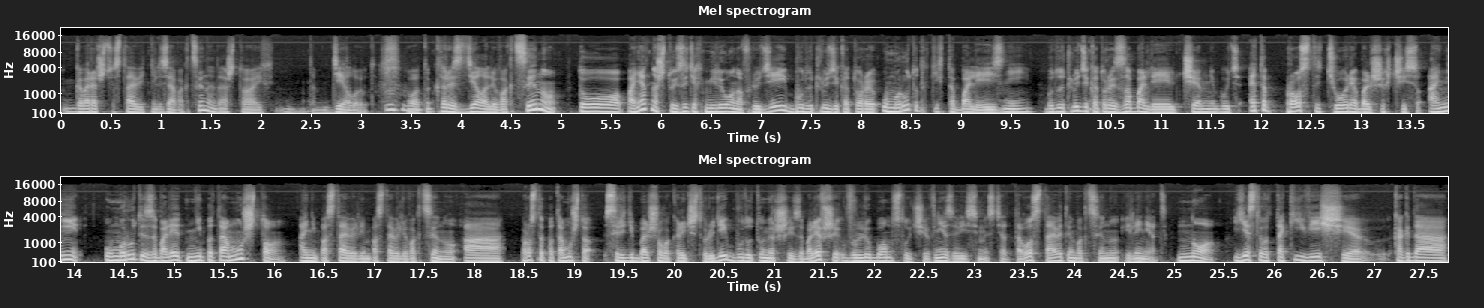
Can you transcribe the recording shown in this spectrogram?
говорят, что ставить нельзя вакцины, да, что их там, делают, угу. вот, которые сделали вакцину, то понятно, что из этих миллионов людей будут люди, которые умрут от каких-то болезней, будут люди, которые заболеют чем-нибудь. Это просто теория больших чисел. Они умрут и заболеют не потому, что они поставили, им поставили вакцину, а просто потому, что среди большого количества людей будут умершие и заболевшие в любом случае, вне зависимости от того, ставят им вакцину или нет. Но если вот такие вещи, когда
